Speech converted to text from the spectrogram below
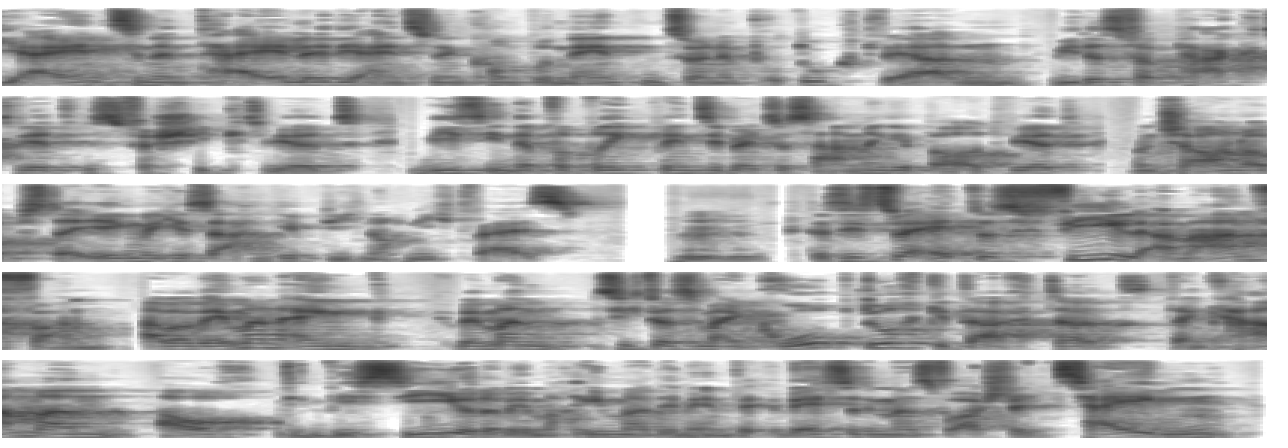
die einzelnen Teile, die einzelnen Komponenten zu einem Produkt werden, wie das verpackt wird, wie es verschickt wird, wie es in der Fabrik prinzipiell zusammengebaut wird und schauen, ob es da irgendwelche Sachen gibt, die ich noch nicht weiß. Mhm. Das ist zwar etwas viel am Anfang, aber wenn man, ein, wenn man sich das mal grob durchgedacht hat, dann kann man auch dem VC oder wem auch immer, dem Investor, dem man es vorstellt, zeigen,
